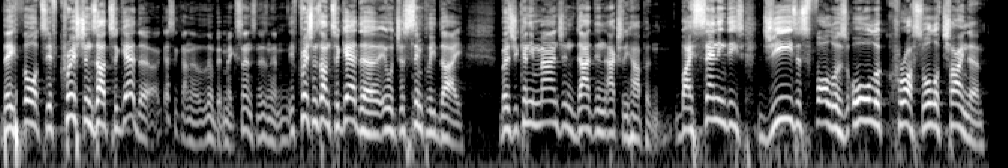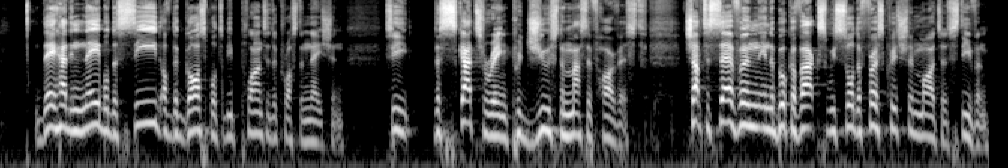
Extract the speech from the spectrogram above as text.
They thought if Christians are together, I guess it kind of a little bit makes sense, doesn't it? If Christians aren't together, it will just simply die. But as you can imagine, that didn't actually happen. By sending these Jesus followers all across all of China, they had enabled the seed of the gospel to be planted across the nation. See, the scattering produced a massive harvest. Chapter 7 in the book of Acts, we saw the first Christian martyr, Stephen.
